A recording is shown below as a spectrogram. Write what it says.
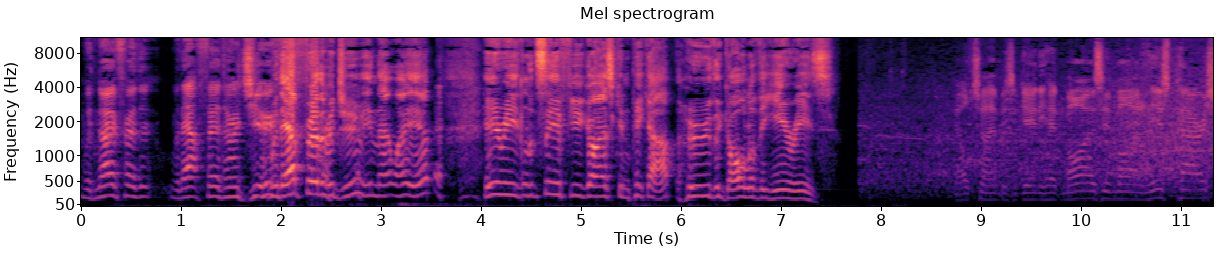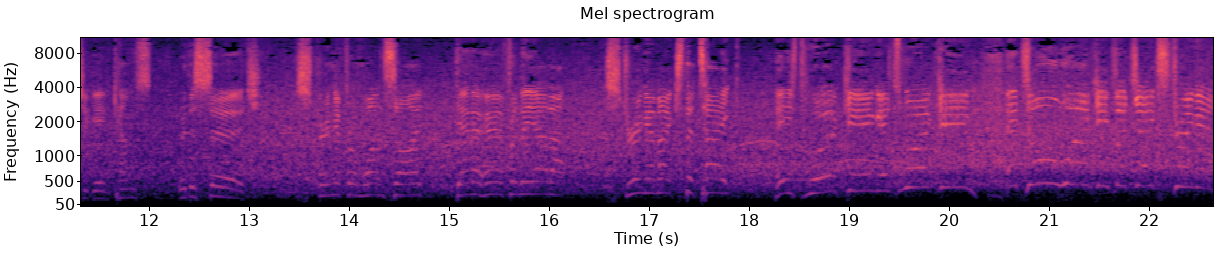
with no further, without further ado, Without further ado, in that way, yep. Here, he, let's see if you guys can pick up who the goal of the year is. Al Chambers again, he had Myers in mind. And here's Parish again, comes with a surge. Stringer from one side, Daniher from the other. Stringer makes the take. He's working, it's working! It's all working for Jake Stringer!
